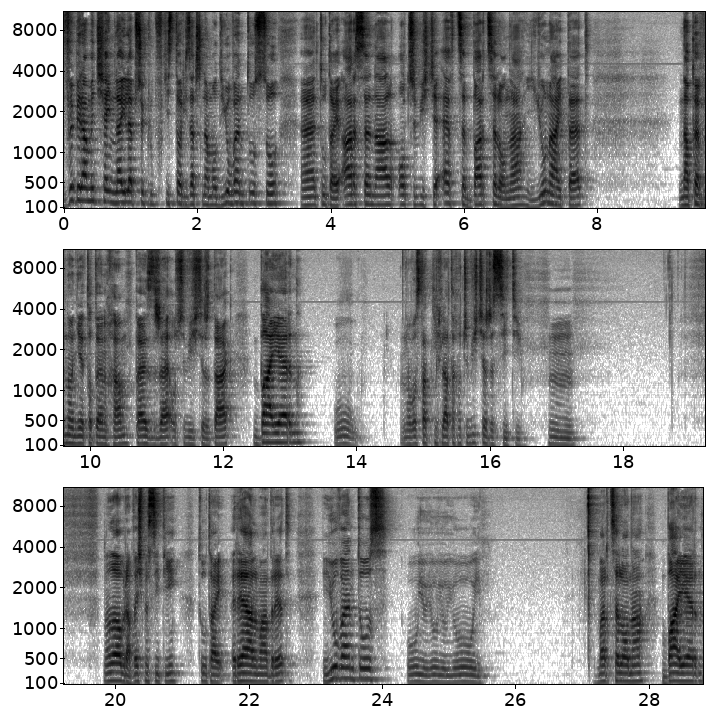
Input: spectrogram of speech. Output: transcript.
Wybieramy dzisiaj najlepszy klub w historii. Zaczynam od Juventusu, e, tutaj Arsenal, oczywiście FC Barcelona, United, na pewno nie Tottenham, PSG, oczywiście, że tak, Bayern, Uu. no w ostatnich latach oczywiście, że City. Hmm. No dobra, weźmy City, tutaj Real Madryd, Juventus, uj, uj, uj, uj, uj. Barcelona, Bayern,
